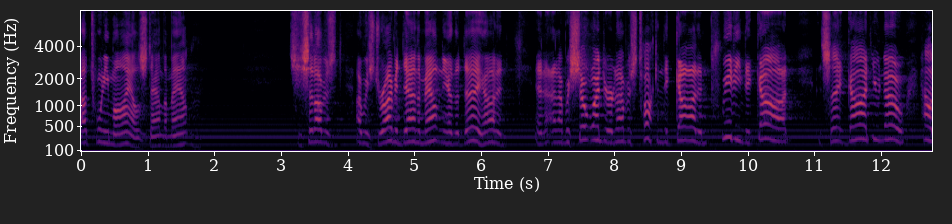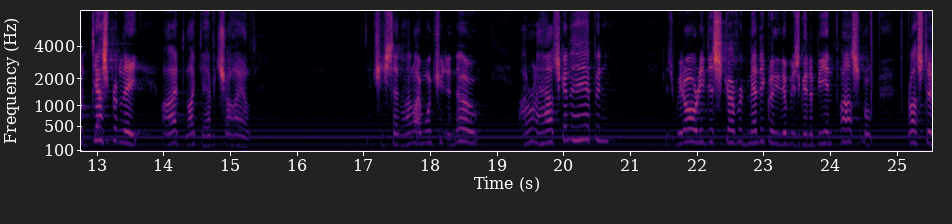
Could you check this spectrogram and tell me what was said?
about 20 miles down the mountain. She said, I was, I was driving down the mountain the other day, hon, and and, and I was so under, and I was talking to God and pleading to God and saying, God, you know how desperately I'd like to have a child. And she said, Hon, I want you to know, I don't know how it's going to happen because we'd already discovered medically that it was going to be impossible for us to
